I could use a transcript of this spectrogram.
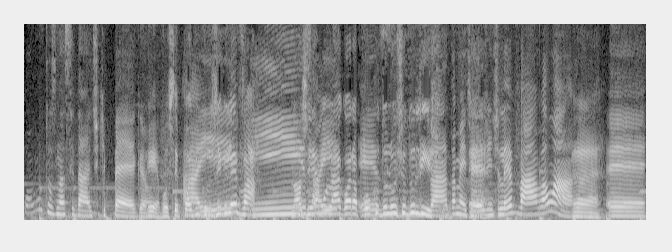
pontos na cidade que pegam. É, você pode Aí- inclusive levar. Nós Isso, viemos aí- lá agora há pouco do luxo do lixo. Exatamente, É. aí a gente levava lá. É. É,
